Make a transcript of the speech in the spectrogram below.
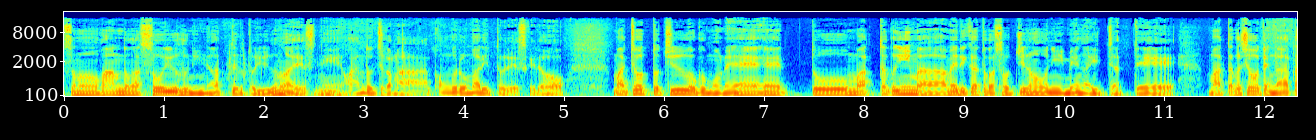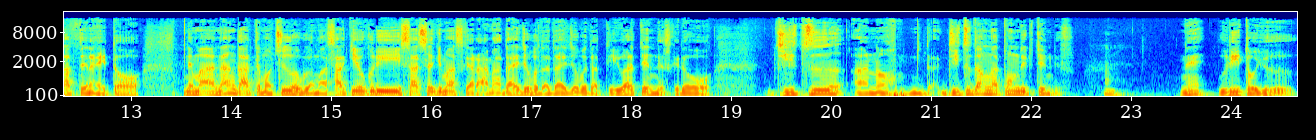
そのファンドがそういうふうになってるというのはですね、ファンドっていうかまあ、コングロマリットですけど、まあちょっと中国もね、えー、っと、全く今、アメリカとかそっちの方に目がいっちゃって、全く焦点が当たってないと。で、まあ、なんかあっても中国はまあ先送りさせてきますから、まあ大丈夫だ、大丈夫だって言われてるんですけど、実、あの、実弾が飛んできてるんです。うん、ね、売りという。うん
